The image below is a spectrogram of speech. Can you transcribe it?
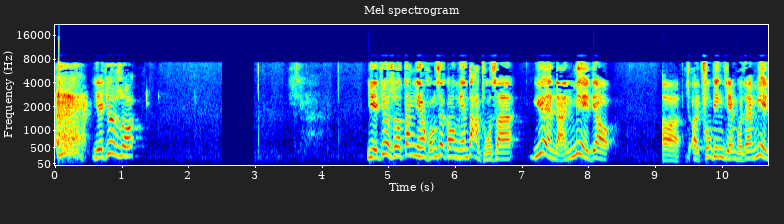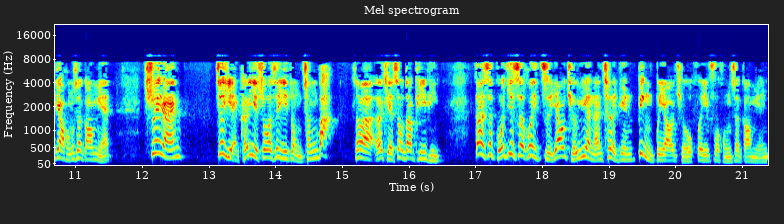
也就是说。也就是说，当年红色高棉大屠杀，越南灭掉啊呃出兵柬埔寨灭掉红色高棉，虽然这也可以说是一种称霸，是吧？而且受到批评，但是国际社会只要求越南撤军，并不要求恢复红色高棉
